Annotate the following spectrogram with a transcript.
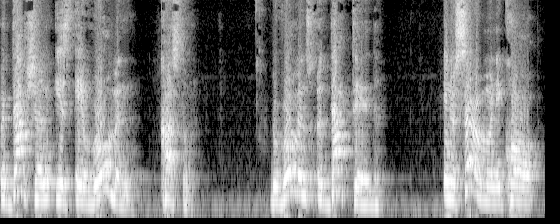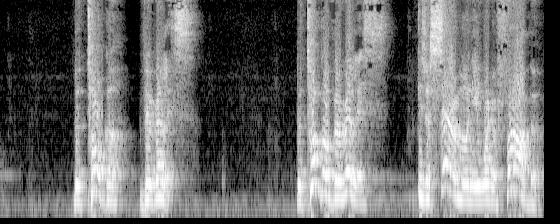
Adoption is a Roman custom. The Romans adopted in a ceremony called the toga virilis. The toga virilis is a ceremony where the father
